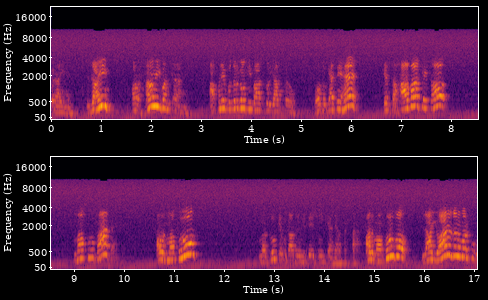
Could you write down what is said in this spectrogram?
کر آئے ہیں ظاہم اور حامی بن کر آئے ہیں۔ اپنے بزرگوں کی بات کو یاد کرو۔ وہ تو کہتے ہیں کہ صحابہ کے قول موقوفات ہیں اور موقوف مرفوع کے مقابلے میں پیش نہیں کیا جا سکتا۔ اور موقوف لا یعارض المرفوع۔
